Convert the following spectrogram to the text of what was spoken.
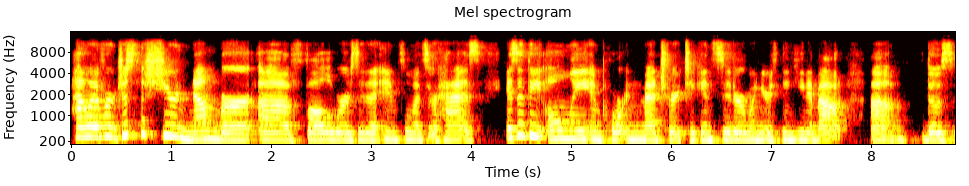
However, just the sheer number of followers that an influencer has isn't the only important metric to consider when you're thinking about um, those,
